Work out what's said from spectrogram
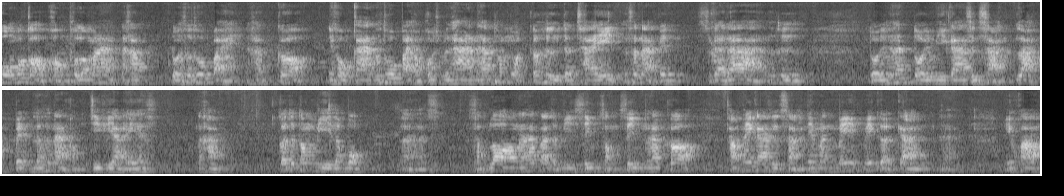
องค์ประกอบของโทรมาสนะครับ โดยทั่วๆไปนะครับ ก็ในโครงการทั่วไปของกรมชลประทานนะครับ ทั้งหมดก็คือจะใช้ลักษณะเป็น SCADA ก็คือ โดยโดยมีการสื่อสารหลักเป็นลักษณะของ GPRS นะครับ ก็จะต้องมีระบบสำรองนะครับ อาจจะมีซิมสองซิมนะครับ ก็ทำให้การสื่อสารเนี่ยมันไม่ไม่เกิดการมีความ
